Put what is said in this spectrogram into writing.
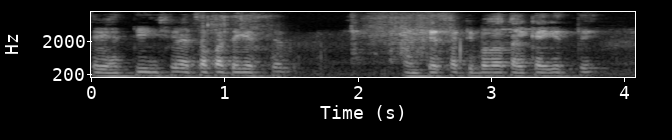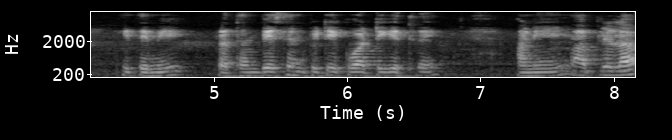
तर ह्या तीन शेळ्या चपात्या घेतल्यात. आणि त्यासाठी बघा काय काय घेतले इथे मी प्रथम बेसन पीठ एक वाटी घेतलं आहे आणि आपल्याला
